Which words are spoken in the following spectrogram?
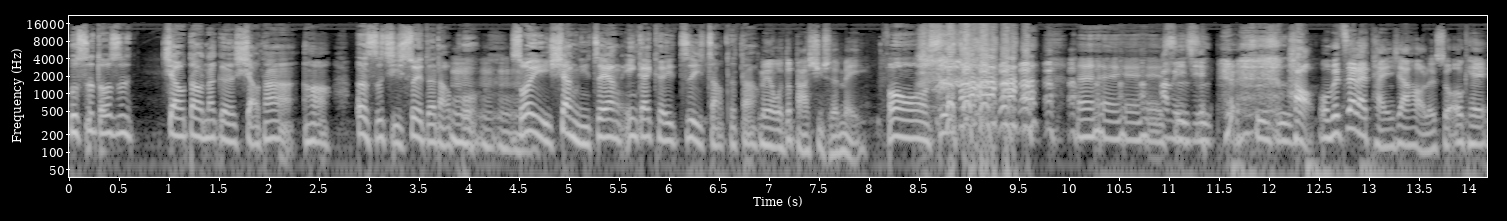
不是都是。交到那个小他哈二十几岁的老婆，嗯嗯所以像你这样应该可以自己找得到。没有，我都把许纯美。哦，是，是是是是。好，我们再来谈一下好了。说 OK，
